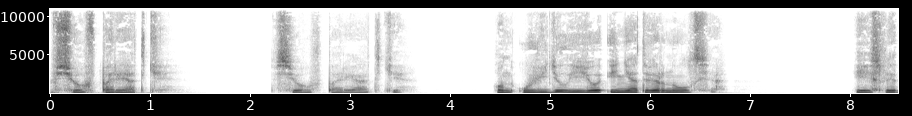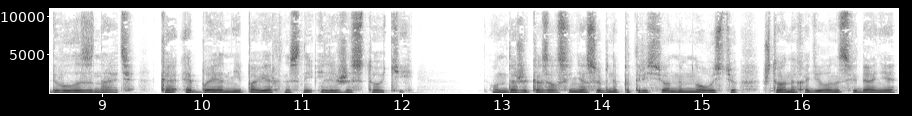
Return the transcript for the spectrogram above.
Все в порядке. Все в порядке. Он увидел ее и не отвернулся. Ей следовало знать, К.Э.Б.Н. не поверхностный или жестокий. Он даже казался не особенно потрясенным новостью, что она ходила на свидание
